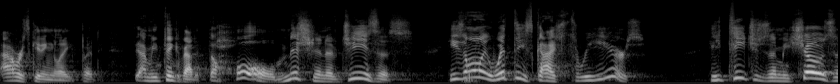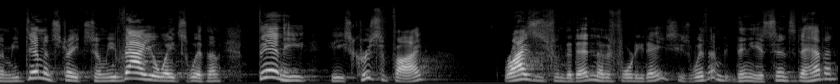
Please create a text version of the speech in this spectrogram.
hour's getting late, but I mean, think about it. The whole mission of Jesus, he's only with these guys three years. He teaches them, he shows them, he demonstrates to them, he evaluates with them. Then he, he's crucified, rises from the dead another 40 days. He's with them. Then he ascends to heaven,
